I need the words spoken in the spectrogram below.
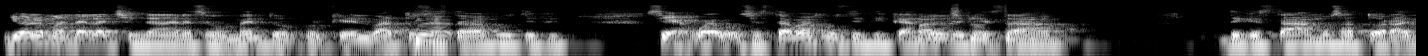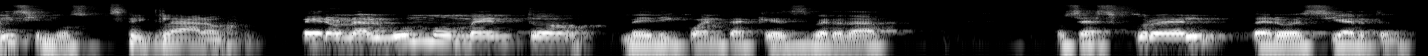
Yo le mandé la chingada en ese momento porque el vato se estaba justificando, sí, a huevo, se estaba justificando de que, estaba, de que estábamos atoradísimos. Sí, claro. Pero en algún momento me di cuenta que es verdad. O sea, es cruel, pero es cierto.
